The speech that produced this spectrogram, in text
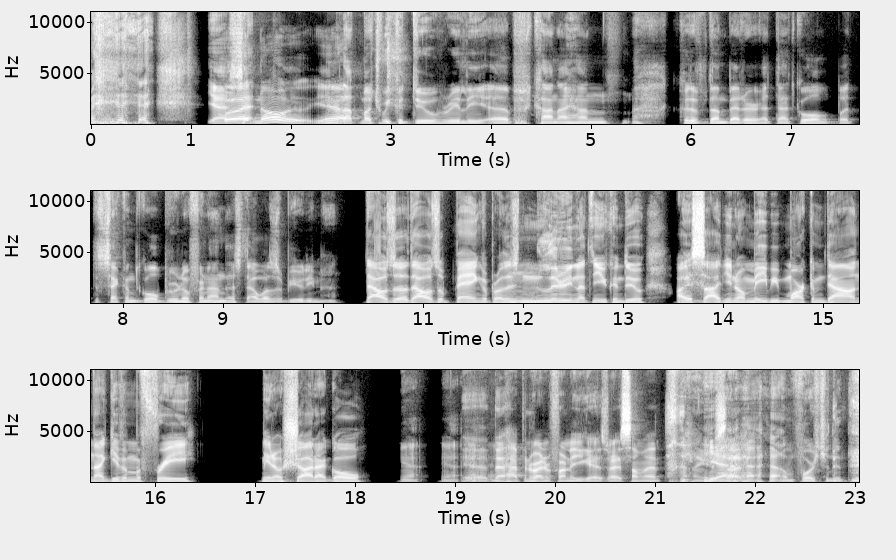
yeah, but se- no, yeah. not much we could do really. Uh, Kaan Ayhan could have done better at that goal, but the second goal, Bruno Fernandes, that was a beauty, man. That was a that was a banger, bro. There's Mhm. literally nothing you can do. I decide, you know, maybe mark him down, not give him a free, you know, shot at goal. Yeah, yeah, Yeah, that happened right in front of you guys, right? Someone on your yeah. Unfortunately,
